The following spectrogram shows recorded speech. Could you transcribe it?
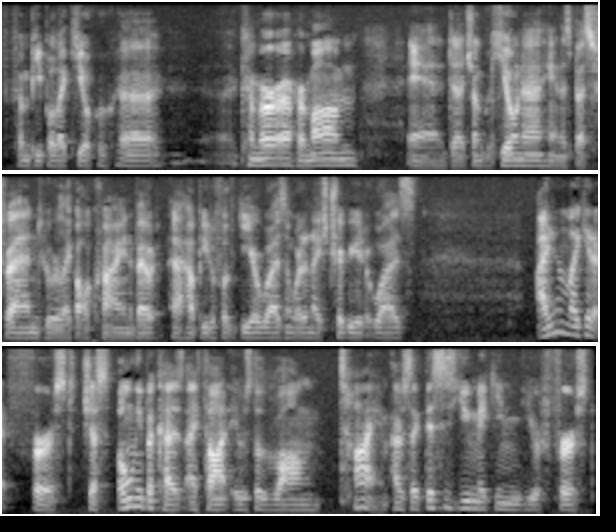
from people like Kyoko uh, Kimura, her mom, and uh, Jungle Kyona, Hana's best friend, who were like all crying about uh, how beautiful the gear was and what a nice tribute it was. I didn't like it at first, just only because I thought it was the wrong time. I was like, this is you making your first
